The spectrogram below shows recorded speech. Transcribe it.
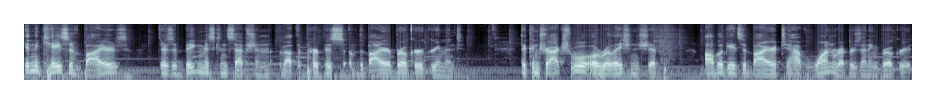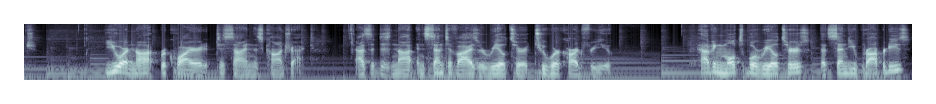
In the case of buyers, there's a big misconception about the purpose of the buyer broker agreement. The contractual or relationship obligates a buyer to have one representing brokerage. You are not required to sign this contract, as it does not incentivize a realtor to work hard for you. Having multiple realtors that send you properties,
